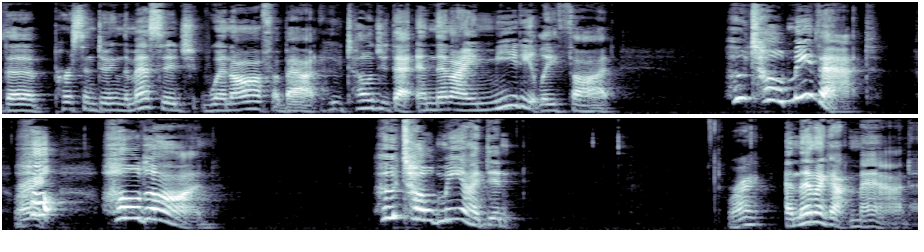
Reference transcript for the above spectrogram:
the person doing the message went off about who told you that. And then I immediately thought, "Who told me that?" Right. Hold, hold on. Who told me I didn't? Right. And then I got mad.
